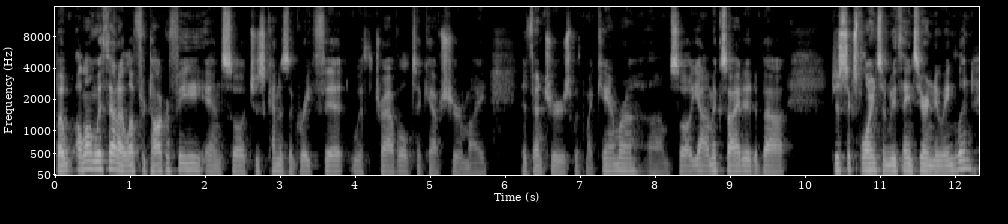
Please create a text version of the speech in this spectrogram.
but along with that, I love photography, and so it just kind of is a great fit with travel to capture my adventures with my camera. Um, so yeah, I'm excited about just exploring some new things here in New England.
